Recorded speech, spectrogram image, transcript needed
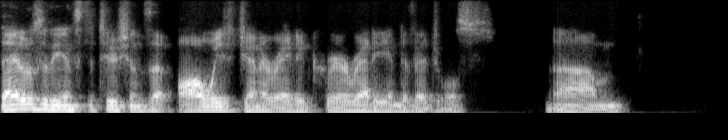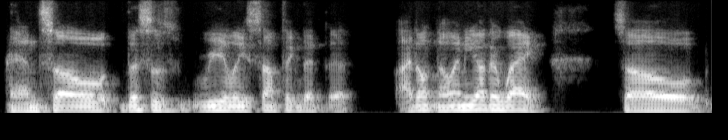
Those are the institutions that always generated career ready individuals. Um, and so this is really something that, that I don't know any other way. So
